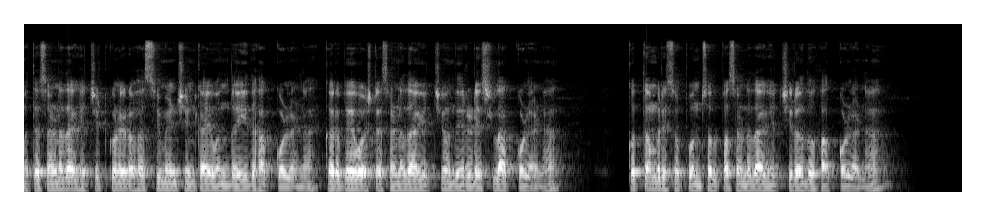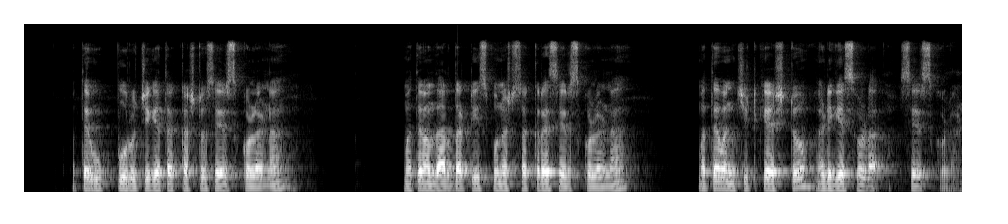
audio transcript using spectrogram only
ಮತ್ತು ಸಣ್ಣದಾಗಿ ಹೆಚ್ಚಿಟ್ಕೊಂಡಿರೋ ಹಸಿಮೆಣ್ಸಿನ್ಕಾಯಿ ಒಂದು ಐದು ಹಾಕ್ಕೊಳ್ಳೋಣ. ಕರಿಬೇವು ಅಷ್ಟೇ ಸಣ್ಣದಾಗಿ ಹೆಚ್ಚಿ ಒಂದು ಎರಡು ಎಸಳು ಹಾಕ್ಕೊಳ್ಳೋಣ. ಕೊತ್ತಂಬರಿ ಸೊಪ್ಪು ಒಂದು ಸ್ವಲ್ಪ ಸಣ್ಣದಾಗಿ ಹೆಚ್ಚಿರೋದು ಹಾಕ್ಕೊಳ್ಳೋಣ. ಮತ್ತು ಉಪ್ಪು ರುಚಿಗೆ ತಕ್ಕಷ್ಟು ಸೇರಿಸ್ಕೊಳ್ಳೋಣ. ಮತ್ತು ಒಂದು ಅರ್ಧ ಟೀ ಸ್ಪೂನಷ್ಟು ಸಕ್ಕರೆ ಸೇರಿಸ್ಕೊಳ್ಳೋಣ. ಮತ್ತು ಒಂದು ಚಿಟಿಕೆಯಷ್ಟು ಅಡುಗೆ ಸೋಡಾ ಸೇರಿಸ್ಕೊಳ್ಳೋಣ.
